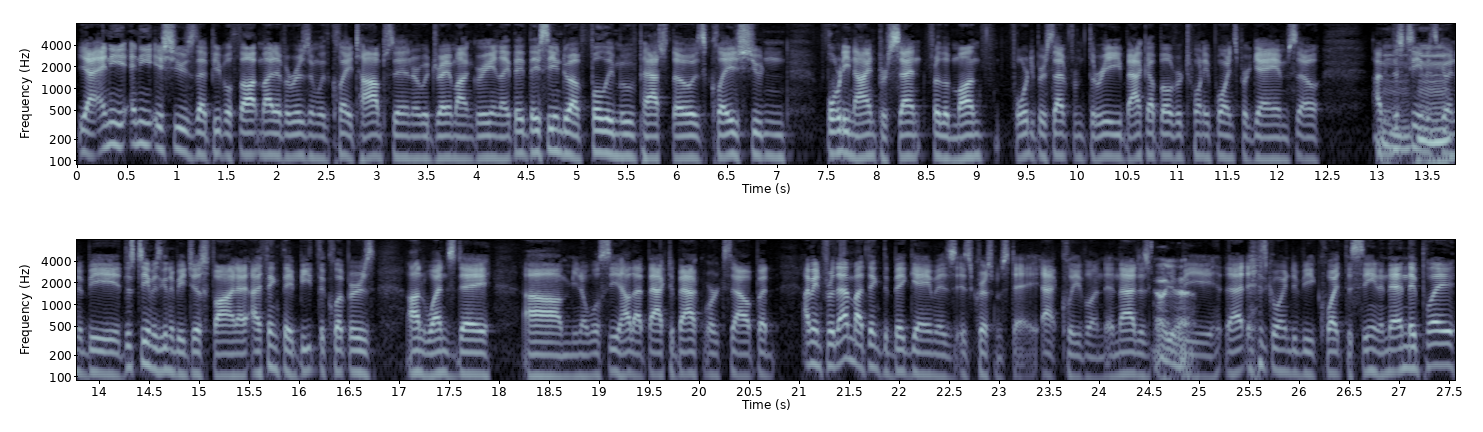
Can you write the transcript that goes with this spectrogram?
yeah, any any issues that people thought might have arisen with Klay Thompson or with Draymond Green, like they, they seem to have fully moved past those. Klay's shooting 49% for the month, 40% from three, back up over 20 points per game. So, I mean, this team is mm-hmm. going to be this team is going to be just fine. I, I think they beat the Clippers on Wednesday. Um, you know, we'll see how that back to back works out. But I mean, for them, I think the big game is is Christmas Day at Cleveland, and that is oh, going oh, yeah. to be that is going to be quite the scene. And then they play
